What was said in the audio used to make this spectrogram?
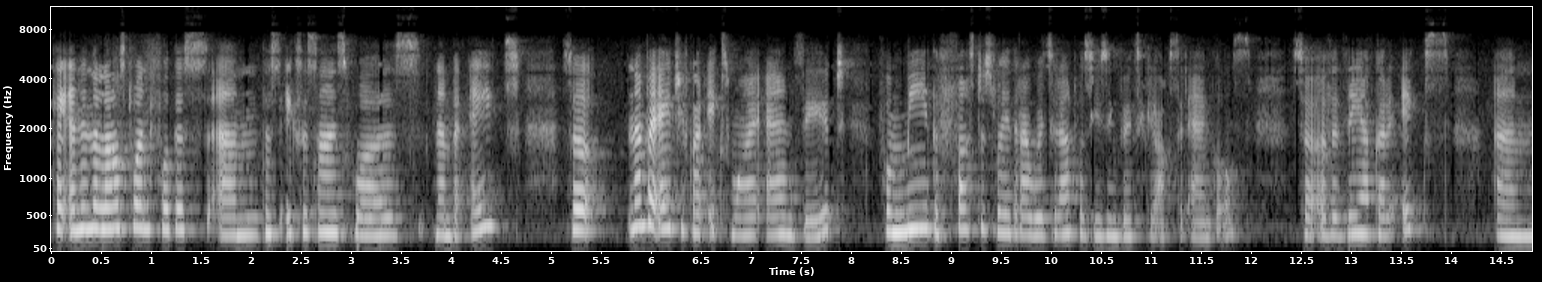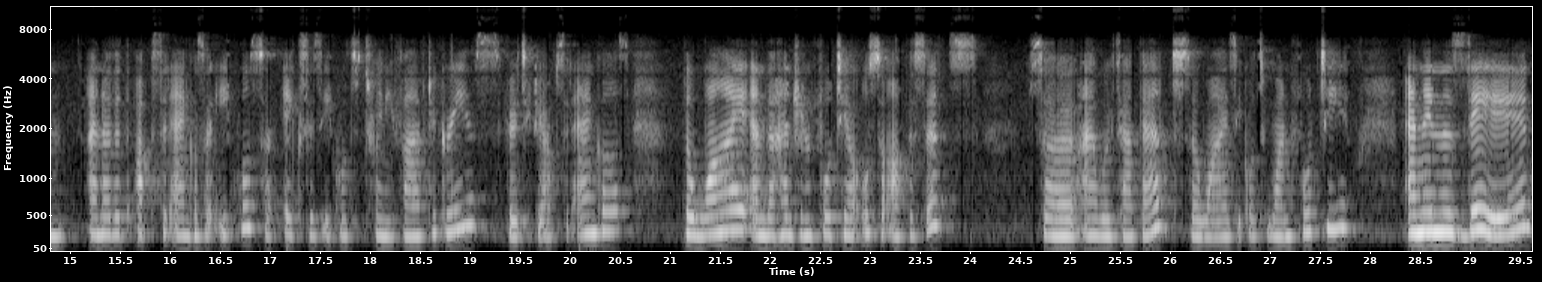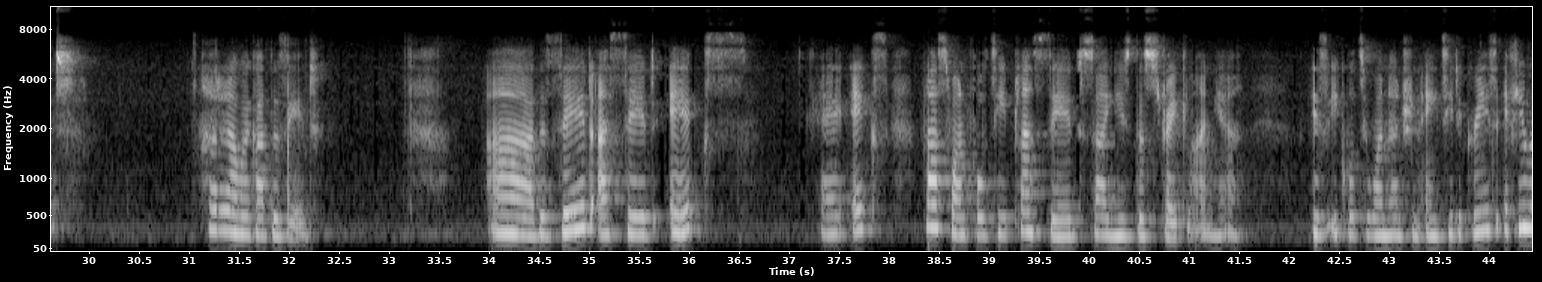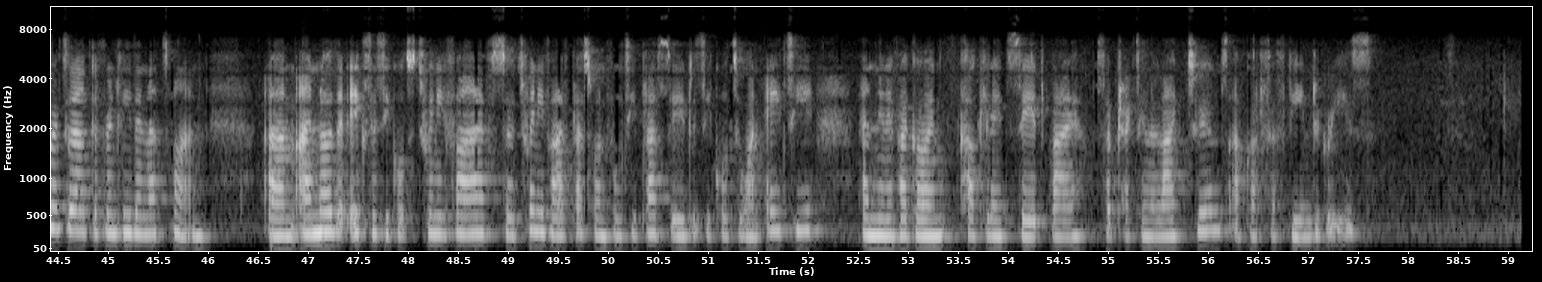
Okay, and then the last one for this um, this exercise was number 8. So number 8, you've got x, y, and z. For me, the fastest way that I worked it out was using vertically opposite angles. So over there, I've got an x. Um, I know that the opposite angles are equal, so x is equal to 25 degrees, vertically opposite angles. The y and the 140 are also opposites. So I worked out that. So y is equal to 140. And then the z, how did I work out the z? Ah, the z, I said x, okay, x plus 140 plus z, so I use the straight line here, is equal to 180 degrees. If you worked it out differently, then that's fine. Um, I know that x is equal to 25, so 25 plus 140 plus z is equal to 180. And then if I go and calculate z by subtracting the like terms, I've got 15 degrees.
